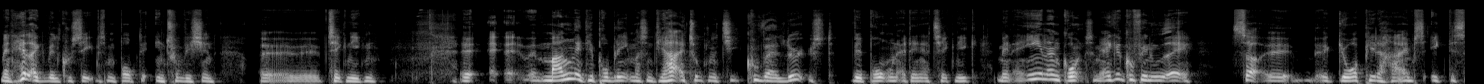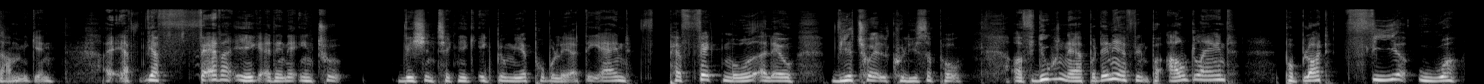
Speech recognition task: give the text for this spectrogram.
man heller ikke ville kunne se, hvis man brugte Introvision-teknikken. Øh øh, øh, øh, mange af de problemer, som de har i 2010, kunne være løst ved brugen af den her teknik, men af en eller anden grund, som jeg ikke kunne finde ud af, så øh, øh gjorde Peter Himes ikke det samme igen. Og jeg, jeg fatter ikke, at den her introvision-teknik ikke blev mere populær. Det er en perfekt måde at lave virtuelle kulisser på. Og fidusen er, på den her film, på Outland, på blot fire uger,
